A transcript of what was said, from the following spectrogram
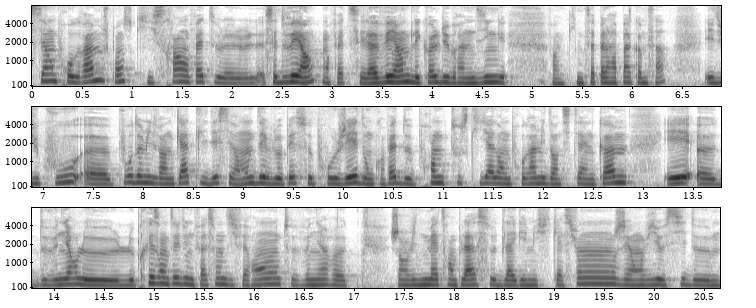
c'est un programme, je pense, qui sera en fait cette V1, en fait, c'est la V1 de l'école du branding, enfin, qui ne s'appellera pas comme ça. Et du coup, euh, pour 2024, l'idée c'est vraiment de développer ce projet, donc en fait de prendre tout ce qu'il y a dans le programme Identité Com et euh, de venir le, présenter d'une façon différente, venir, euh, j'ai envie de mettre en place de la gamification, j'ai envie aussi de,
